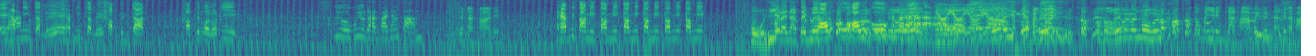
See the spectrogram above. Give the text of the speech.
ไอ้แฮปนิ่งจัดเลยไอ้แฮปนิ่งจัดเลยขับตึงจัด ขับตึงกว่ารถอีกกูอยู่กูอยู่ดาดฟ้าชั้นสามขึ้นดาดฟ้าดิแฮปมีตามอีกตามอีกตามอีกตามอีกตามอีกตามอีก โอ้เฮียอะไรน่ะเต็มเลยพร้อมกูพร้อมกูยิงโยโยโยโยโอ้ยไม่ไหวเฮ้ยมันมันมงมันต้องไปยืนดาดฟ้าไปขึ้นขึ้นดาดฟ้า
